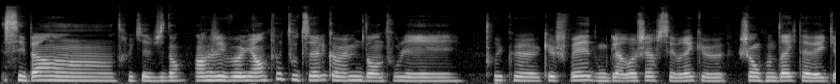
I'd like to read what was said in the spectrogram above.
c'est pas un truc évident. J'évolue un peu toute seule quand même dans tous les trucs euh, que je fais. Donc la recherche, c'est vrai que je suis en contact avec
